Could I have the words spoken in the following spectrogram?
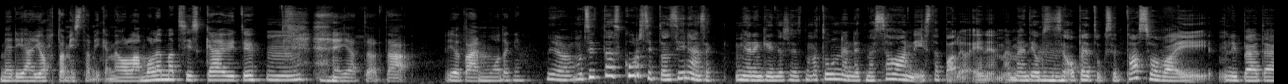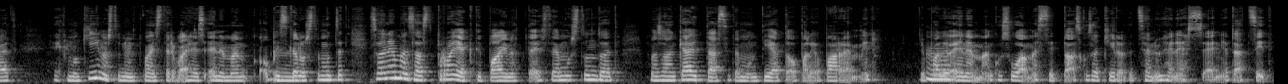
median johtamista, mikä me ollaan molemmat siis käyty. Mm. ja tota, jotain muutakin. Joo, mutta sitten taas kurssit on sinänsä mielenkiintoisia, että mä tunnen, että mä saan niistä paljon enemmän. Mä en tiedä, onko mm. se opetuksen taso vai ylipäätään, että ehkä mä oon kiinnostunut nyt maisterivaiheessa enemmän opiskelusta, mm. mutta se on enemmän sellaista projektipainotteista ja musta tuntuu, että mä saan käyttää sitä mun tietoa paljon paremmin ja paljon mm. enemmän kuin Suomessa sitten taas, kun sä kirjoitit sen yhden esseen ja that's it.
